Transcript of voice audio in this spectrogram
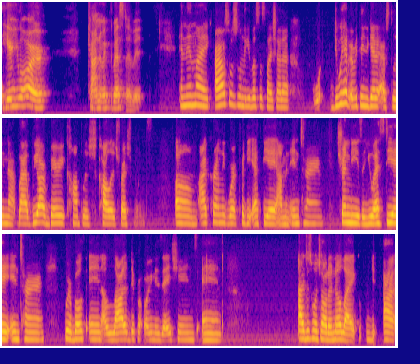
here you are trying to make the best of it. And then, like, I also just want to give us a slight shout out do we have everything together? Absolutely not. But we are very accomplished college freshmen. Um, I currently work for the FDA. I'm an intern. Trinity is a USDA intern. We're both in a lot of different organizations, and I just want y'all to know, like, I,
